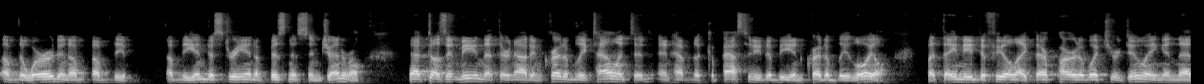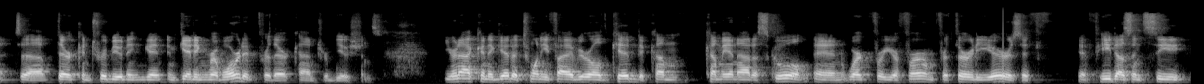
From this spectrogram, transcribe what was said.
of the word and of, of the of the industry and of business in general. That doesn't mean that they're not incredibly talented and have the capacity to be incredibly loyal, but they need to feel like they're part of what you're doing and that uh, they're contributing and getting rewarded for their contributions. You're not going to get a 25 year old kid to come come in out of school and work for your firm for 30 years if if he doesn't see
